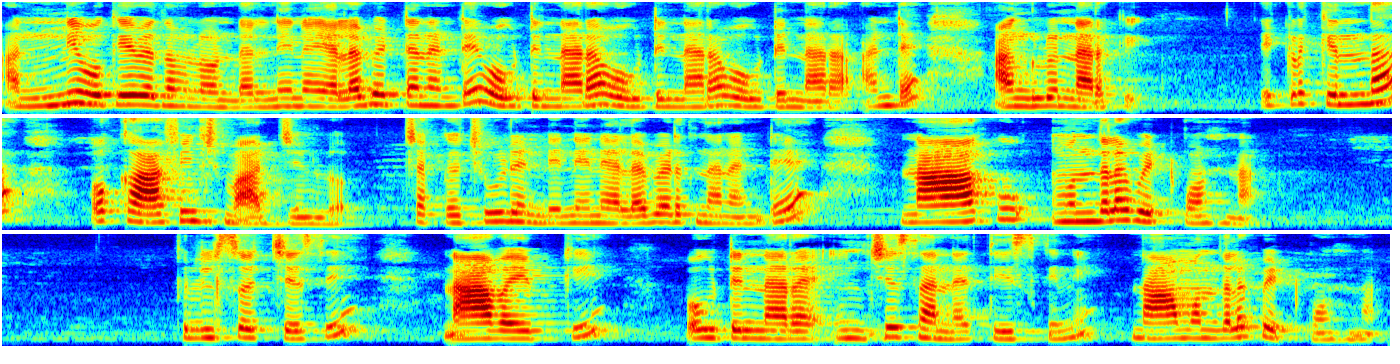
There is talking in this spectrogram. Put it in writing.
అన్నీ ఒకే విధంలో ఉండాలి. నేను ఎలా పెట్టానంటే ఒకటిన్నర ఒకటిన్నర ఒకటిన్నర అంటే అంగుళున్నరకి. ఇక్కడ కింద ఒక హాఫ్ ఇంచ్ మార్జిన్లో చక్కగా చూడండి నేను ఎలా పెడుతున్నానంటే నాకు ముందల పెట్టుకుంటున్నా. ఫ్రిల్స్ వచ్చేసి నా వైపుకి ఒకటిన్నర ఇంచెస్ అనేది తీసుకుని నా ముందల పెట్టుకుంటున్నాను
